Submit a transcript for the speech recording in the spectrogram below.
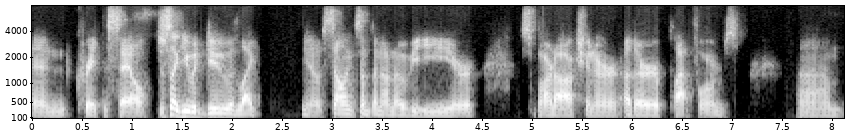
and create the sale, just like you would do with like you know selling something on OVE or Smart Auction or other platforms. Um,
